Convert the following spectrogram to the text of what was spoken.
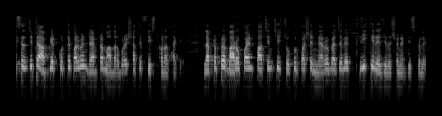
এসএসডিটা আপগ্রেড করতে পারবেন র্যামটা মাদারবোর্ডের সাথে ফিক্সড করা থাকে। ল্যাপটপটার বারো পয়েন্ট পাঁচ ইঞ্চি চতুর্পাশে ন্যারো ব্যাজেলের থ্রি কে রেজুলেশনের ডিসপ্লে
